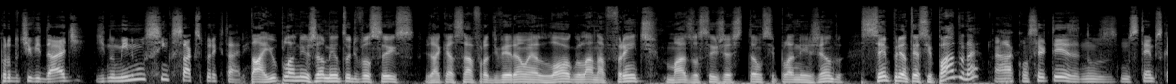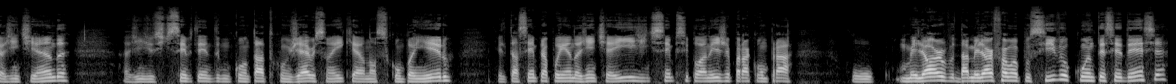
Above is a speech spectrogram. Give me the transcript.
produtividade de no mínimo 5 sacos por hectare. Tá, e o planejamento de vocês? Já que a safra de verão é logo lá na frente, mas vocês já estão se planejando sempre antecipado, né? Ah, com certeza. Nos, nos tempos que a gente anda, a gente sempre tem um contato com o Jefferson aí, que é o nosso companheiro. Ele está sempre apoiando a gente aí, a gente sempre se planeja para comprar o melhor, da melhor forma possível, com antecedência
